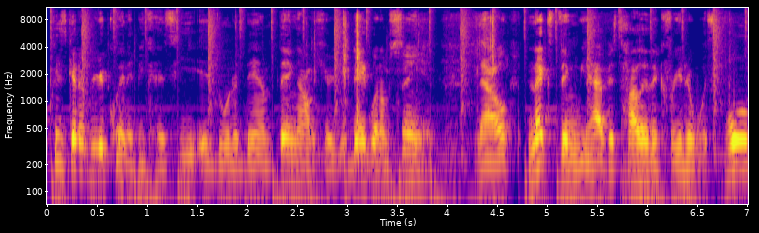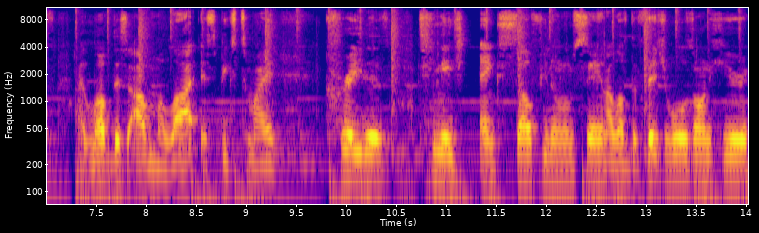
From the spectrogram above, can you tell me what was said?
please get him reacquainted because he is doing a damn thing out here. You dig what I'm saying? Now, next thing we have is Tyler, the Creator with Wolf. I love this album a lot. It speaks to my creative teenage angst self, you know what I'm saying? I love the visuals on here, you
